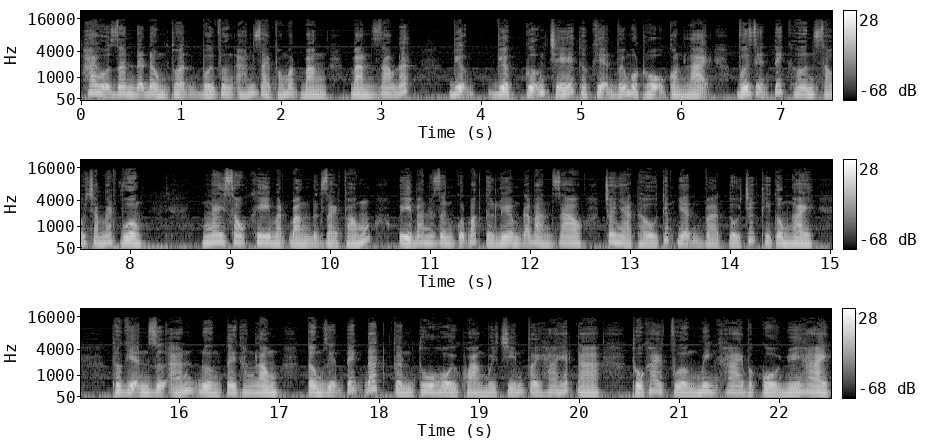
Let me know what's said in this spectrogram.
hai hộ dân đã đồng thuận với phương án giải phóng mặt bằng, bàn giao đất, việc, việc cưỡng chế thực hiện với một hộ còn lại với diện tích hơn 600 m2. Ngay sau khi mặt bằng được giải phóng, Ủy ban nhân dân quận Bắc Từ Liêm đã bàn giao cho nhà thầu tiếp nhận và tổ chức thi công ngay. Thực hiện dự án đường Tây Thăng Long, tổng diện tích đất cần thu hồi khoảng 19,2 hecta thuộc hai phường Minh Khai và Cổ Nhuế 2.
